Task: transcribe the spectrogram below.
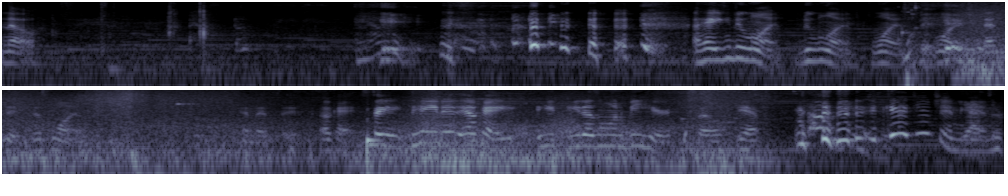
no. okay, you can do one. Do one. One. One. That's it. Just one. And that's it. Okay. See, he did. Okay, he, he doesn't want to be here. So yeah. You have again.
